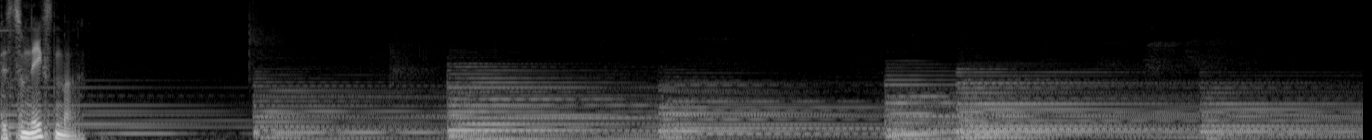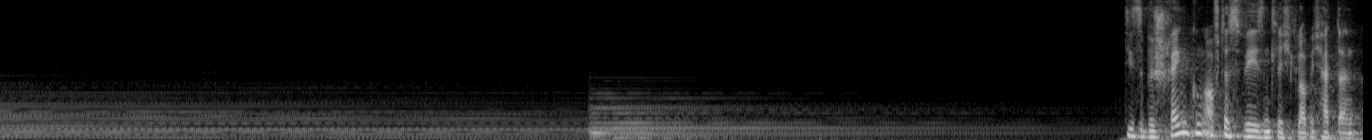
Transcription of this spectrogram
Bis zum nächsten Mal. Diese Beschränkung auf das Wesentliche, glaube ich, hat dann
